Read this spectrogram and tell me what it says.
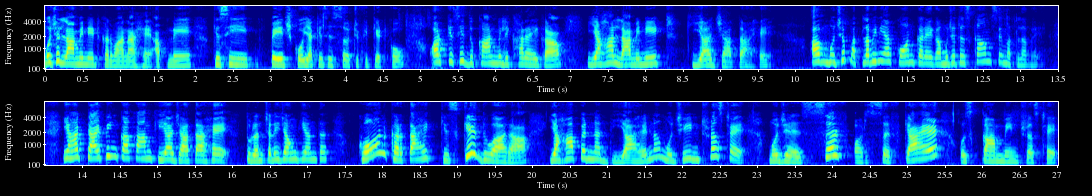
मुझे लैमिनेट करवाना है अपने किसी पेज को या किसी सर्टिफिकेट को, और किसी दुकान में लिखा रहेगा, यहाँ लैमिनेट किया जाता है। अब मुझे मतलब ही नहीं, यार कौन करेगा? मुझे तो इस काम से मतलब है। यहाँ टाइपिंग का काम किया जाता है, तुरंत चली जाऊँगी अंदर। कौन करता है, किसके द्वारा यहाँ पर ना दिया है, ना मुझे इंटरेस्ट है। मुझे सिर्फ़ और सिर्फ़ क्या है? उस काम में इंटरेस्ट है।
